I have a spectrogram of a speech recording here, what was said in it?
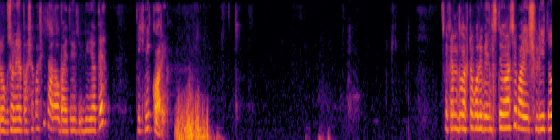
লোকজনের পাশাপাশি তারাও বাইরের এরিয়াতে পিকনিক করে। এখানে দু একটা করে বেঞ্চ দেওয়া আছে, বা এই সিঁড়িতেও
